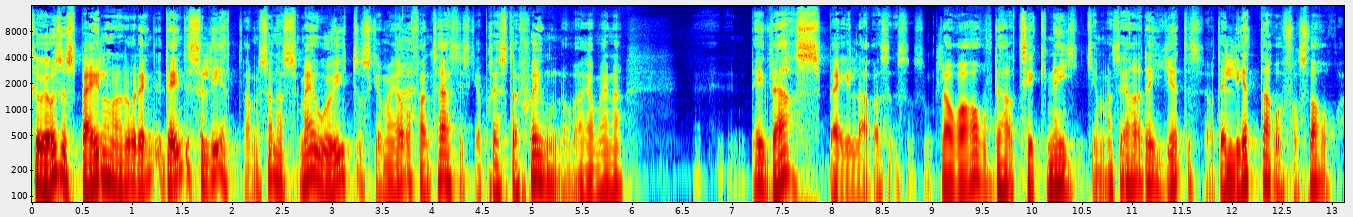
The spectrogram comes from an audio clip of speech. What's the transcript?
tror jag också spelarna då, det är inte, det är inte så lätt. Va? Med sådana små ytor ska man göra fantastiska prestationer. Va? Jag menar, det är världsspelare som klarar av det här tekniken. Man ser att det är jättesvårt. Det är lättare att försvara.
